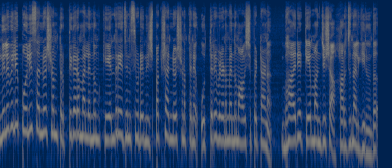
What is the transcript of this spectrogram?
നിലവിലെ പോലീസ് അന്വേഷണം തൃപ്തികരമല്ലെന്നും കേന്ദ്ര ഏജൻസിയുടെ നിഷ്പക്ഷ അന്വേഷണത്തിന് ഉത്തരവിടണമെന്നും ആവശ്യപ്പെട്ടാണ് ഭാര്യ കെ മഞ്ജുഷ ഹർജി നൽകിയിരുന്നത്.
